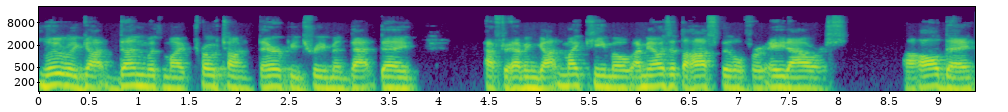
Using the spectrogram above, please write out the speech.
literally got done with my proton therapy treatment that day, after having gotten my chemo, I mean I was at the hospital for eight hours uh, all day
